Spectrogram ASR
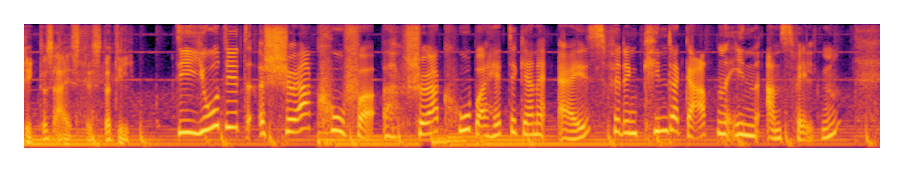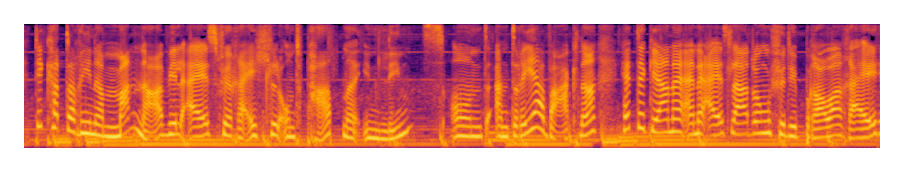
kriegt das Eis. Das ist der Deal. Die Judith Schörkhufer, Schörkhuber hätte gerne Eis für den Kindergarten in Ansfelden. Die Katharina Manna will Eis für Reichel und Partner in Linz. Und Andrea Wagner hätte gerne eine Eisladung für die Brauerei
